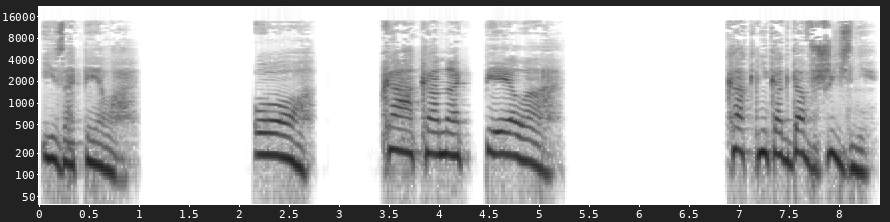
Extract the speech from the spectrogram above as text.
и запела. О, как она пела! Как никогда в жизни,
